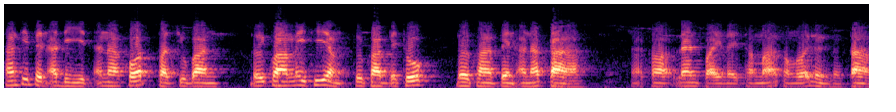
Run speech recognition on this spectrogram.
ทั้งที่เป็นอดีต อนาคต ปัจจุบัน โดยความไม่เที่ยงโดยความเป็นทุกข์โดยความเป็นอนัตตาก็แล่นไปในธรรมะสองร้อยหนึ่งต่าง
